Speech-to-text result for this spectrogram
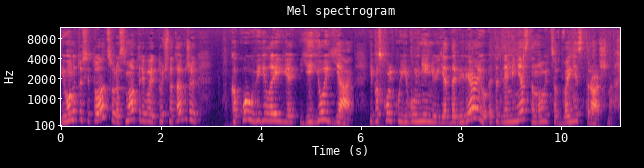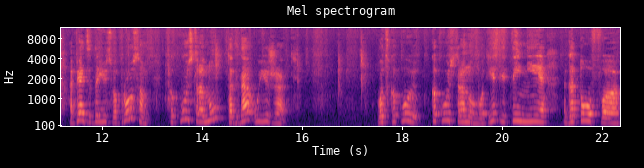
и он эту ситуацию рассматривает точно так же, какой увидела ее я. И поскольку его мнению я доверяю, это для меня становится вдвойне страшно. Опять задаюсь вопросом, в какую страну тогда уезжать? Вот в какую, в какую страну? Вот если ты не готов э,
